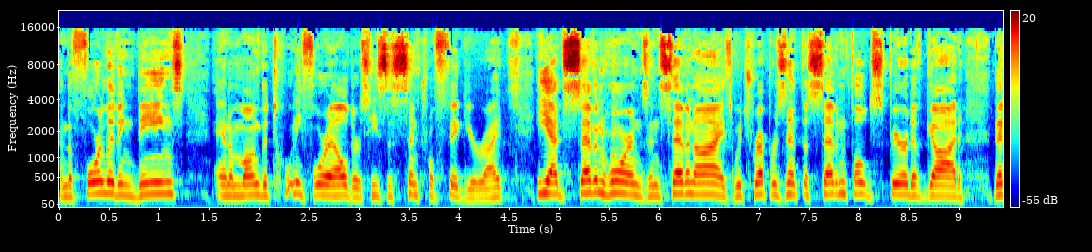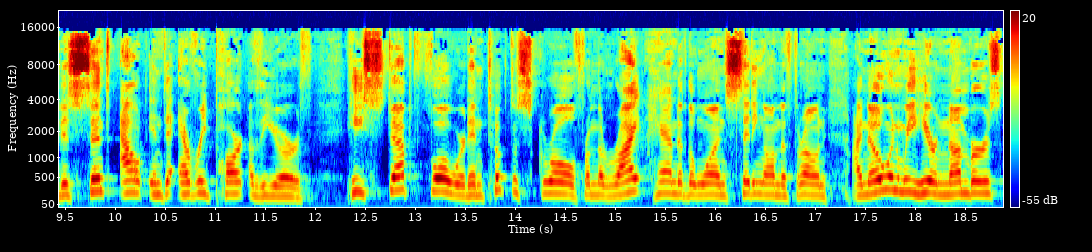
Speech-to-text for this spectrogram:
and the four living beings and among the 24 elders. He's the central figure, right? He had seven horns and seven eyes, which represent the sevenfold Spirit of God that is sent out into every part of the earth. He stepped forward and took the scroll from the right hand of the one sitting on the throne. I know when we hear numbers,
